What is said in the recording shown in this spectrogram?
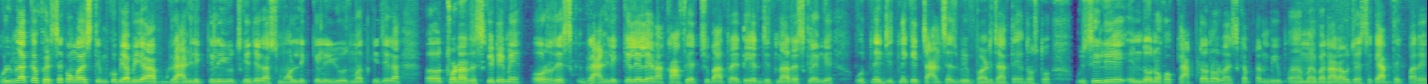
कुल मिला के फिर से कहूँगा, इस टीम को भी अभी आप ग्रैंड लीग के लिए यूज़ कीजिएगा, स्मॉल लीग के लिए यूज़ मत कीजिएगा। थोड़ा रिस्की टीम है और रिस्क ग्रैंड लीग के लिए लेना काफ़ी अच्छी बात रहती है। जितना रिस्क लेंगे, उतने जीतने के चांसेस भी बढ़ जाते हैं दोस्तों। इसीलिए इन दोनों को कैप्टन और वाइस कैप्टन भी मैं बना रहा हूँ। जैसे कि आप देख पा रहे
